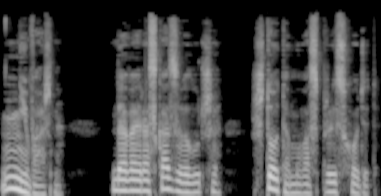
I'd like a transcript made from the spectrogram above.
«Неважно. Давай рассказывай лучше, что там у вас происходит».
